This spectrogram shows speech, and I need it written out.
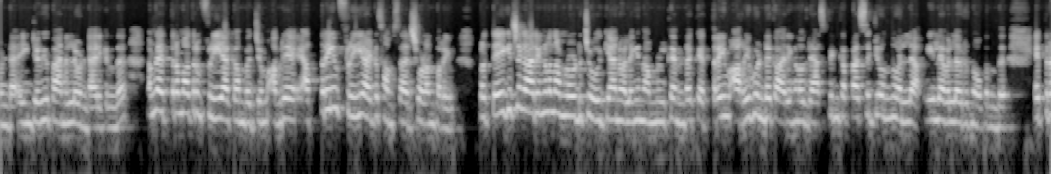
ഉണ്ട് ഇന്റർവ്യൂ പാനലിൽ ഉണ്ടായിരിക്കുന്നത്. നമ്മൾ എത്രമാത്രം ഫ്രീ ആക്കാൻ പറ്റും? അവരെ അത്രയും ഫ്രീ ആയിട്ട് സംസാരിച്ചോളാൻ പറയും. പ്രത്യേകിച്ച് കാര്യങ്ങൾ നമ്മളോട് ചോദിക്കാനോ അല്ലെങ്കിൽ നമ്മൾക്ക് എന്തൊക്കെ എത്രയും അറിവുണ്ട് കാര്യങ്ങളോ ഗ്രാസ്പിംഗ് കപ്പാസിറ്റി ഒന്നുമല്ല ഈ ലെവലിൽ അവർ നോക്കുന്നത്. എത്ര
